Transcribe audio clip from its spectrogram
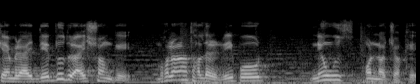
ক্যামেরায় দেবদূত রায়ের সঙ্গে ভোলানাথ হালদারের রিপোর্ট নিউজ অন্য চোখে।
